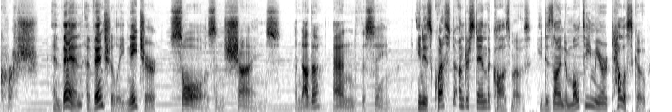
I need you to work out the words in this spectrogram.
crush. And then, eventually, nature soars and shines, another and the same. In his quest to understand the cosmos, he designed a multi-mirror telescope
